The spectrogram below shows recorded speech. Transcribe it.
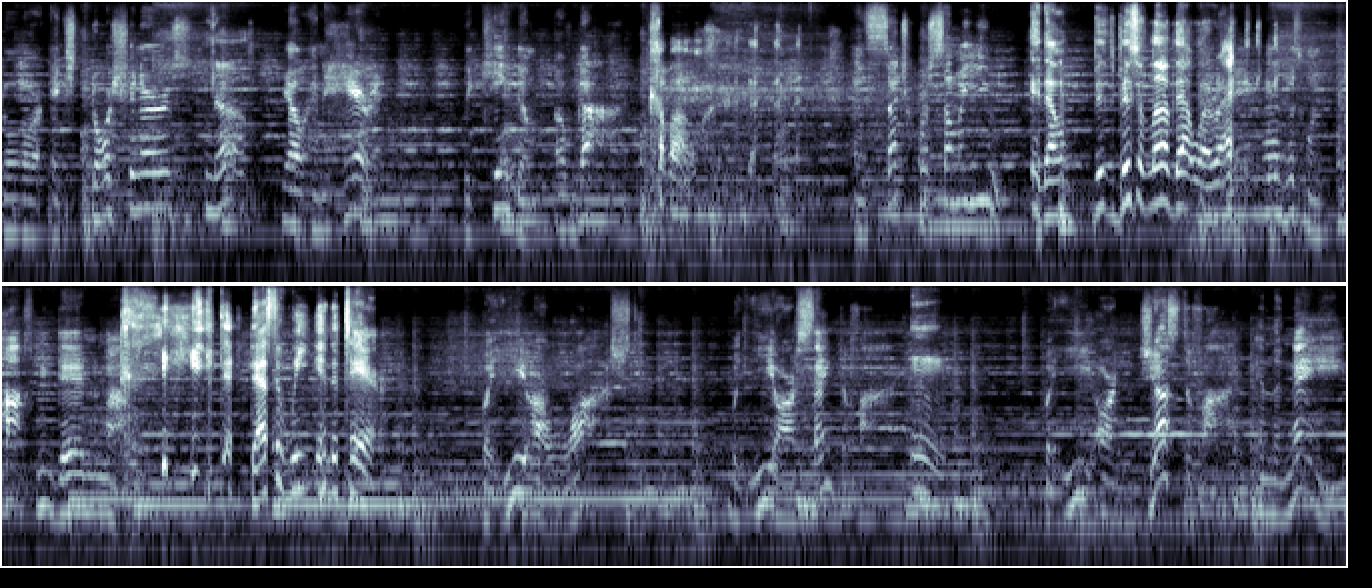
nor extortioners no, shall inherit the kingdom of God. come on. And such were some of you. You know, Bis- Bishop loved that one, right? Man, this one pops me dead in the mouth. That's the wheat and the tear. But ye are washed, but ye are sanctified, Mm, but ye are justified in the name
